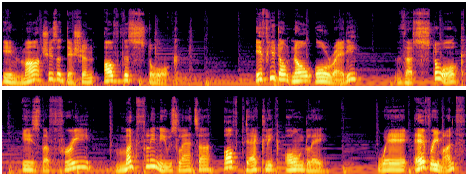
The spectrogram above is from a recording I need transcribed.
in March's edition of The Stork. If you don't know already, The Stork is the free monthly newsletter of Declic Anglais, where every month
